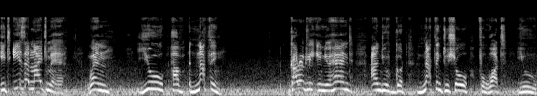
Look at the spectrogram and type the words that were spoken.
It is a nightmare when you have nothing currently in your hand and you've got nothing to show for what you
